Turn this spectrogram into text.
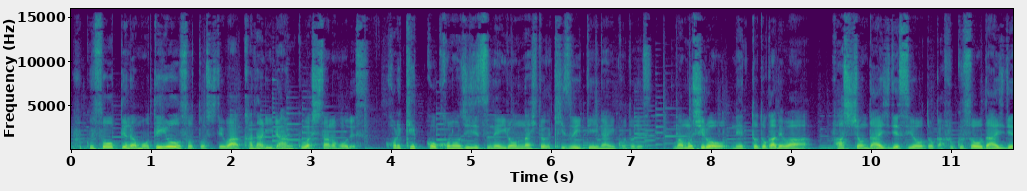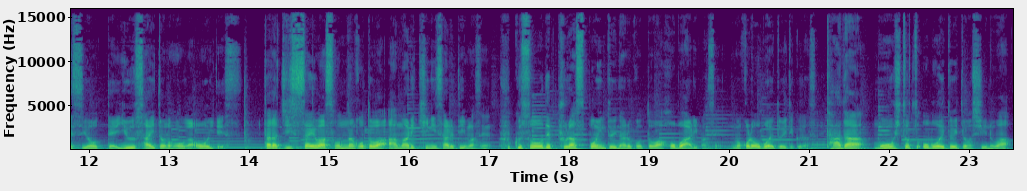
服装っていうのはモテ要素としてはかなりランクは下の方です。これ結構この事実ねいろんな人が気づいていないことです、まあ、むしろネットとかではファッション大事ですよとか服装大事ですよっていうサイトの方が多いです。ただ実際はそんなことはあまり気にされていません。服装でプラスポイントになることはほぼありません。もうこれ覚えておいてください。ただもう一つ覚えておいてほしいのは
